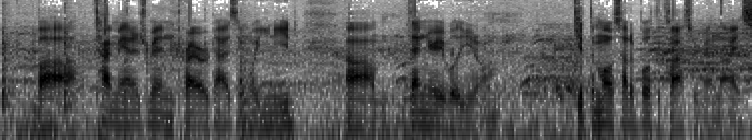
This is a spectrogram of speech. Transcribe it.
uh, time management and prioritizing what you need, um, then you're able to you know get the most out of both the classroom and the ice.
